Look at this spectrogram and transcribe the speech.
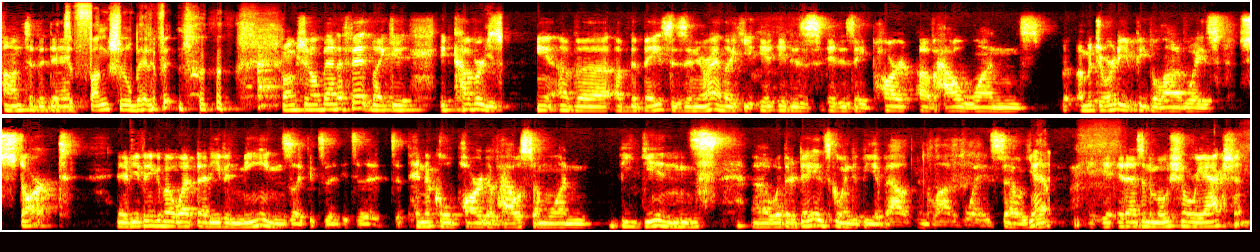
Onto the day. It's a functional benefit. functional benefit, like it. It covers. You, of uh, of the bases, and you're right. Like it, it is it is a part of how one's a majority of people, a lot of ways, start. And if you think about what that even means, like it's a it's a it's a pinnacle part of how someone begins uh, what their day is going to be about in a lot of ways. So yeah, yep. it, it has an emotional reaction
